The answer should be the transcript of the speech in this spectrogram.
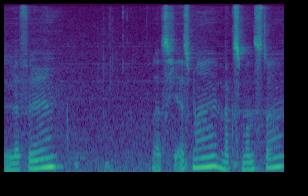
Löffel. Lass ich erstmal. Max Monster.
